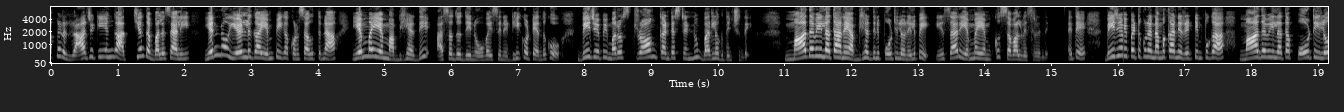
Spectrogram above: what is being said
అక్కడ రాజకీయంగా అత్యంత బలశాలి ఎన్నో ఏళ్ళుగా ఎంపీగా కొనసాగుతున్న ఎంఐఎం అభ్యర్థి అసదుద్దీన్ ఓవైసీని ఢీకొట్టేందుకు బీజేపీ మరో స్ట్రాంగ్ కంటెస్టెంట్ను బరిలోకి దించింది. మాధవీలత అనే అభ్యర్థిని పోటీలో నిలిపి ఈసారి ఎంఐఎంకు సవాల్ విసిరింది. అయితే బీజేపీ పెట్టుకున్న నమ్మకాన్ని రెట్టింపుగా మాధవీలత పోటీలో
